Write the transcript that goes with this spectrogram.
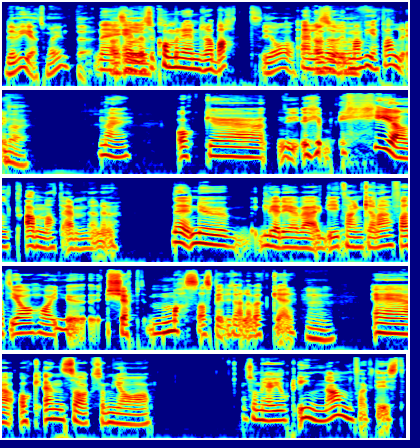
Det vet man ju inte. Nej, Alltså, eller så kommer det en rabatt. Ja, Eller alltså, så, man vet aldrig. nej. Nej. Och eh, he helt annat ämne nu. Nej, nu gled jag iväg i tankarna för att jag har ju köpt massa spirituella böcker. Mm. Eh, och en sak som jag, som jag har gjort innan faktiskt,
